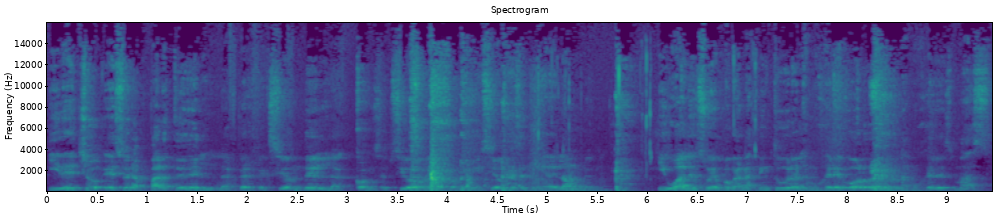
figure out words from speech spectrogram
Y de hecho, eso era parte de la perfección de la concepción y la cosmovisión que se tenía del hombre. ¿no? Igual en su época en las pinturas, las mujeres gordas eran las mujeres más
